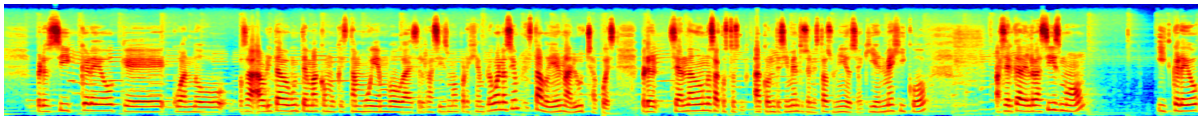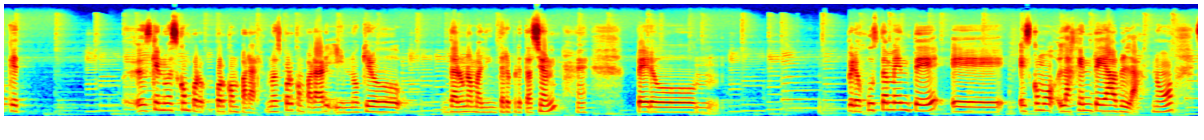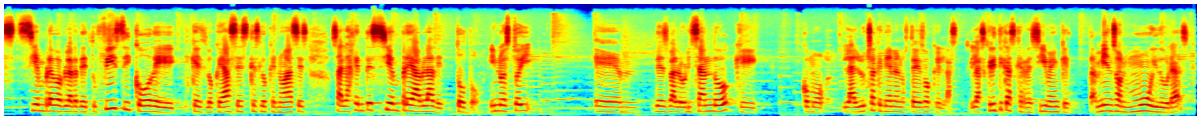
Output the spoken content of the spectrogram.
pero sí creo que cuando, o sea, ahorita un tema como que está muy en boga es el racismo, por ejemplo. Bueno, siempre ha estado y en una lucha, pues, pero se han dado unos acontecimientos en Estados Unidos y aquí en México acerca del racismo y creo que es que no es por, comparar, no es por comparar y no quiero dar una malinterpretación, pero, pero justamente eh, es como la gente habla, ¿no? Siempre va a hablar de tu físico, de qué es lo que haces, qué es lo que no haces, o sea, la gente siempre habla de todo y no estoy em, desvalorizando que como la lucha que tienen ustedes o que las, las críticas que reciben, que también son muy duras,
